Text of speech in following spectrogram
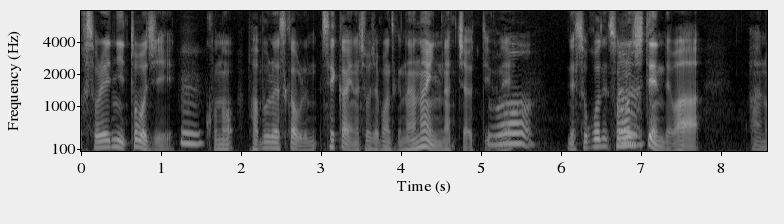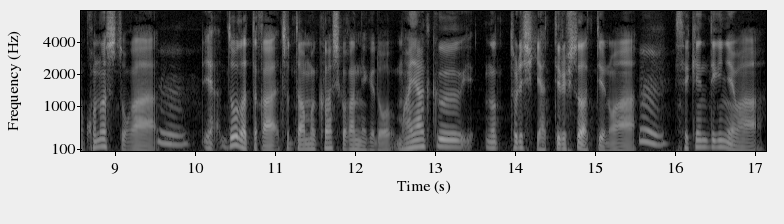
からそれに当時うん。このパブロ・エスカバル世界の長者番付が7位になっちゃうっていうね。でそこでその時点では、あのこの人が、うん。いやどうだったかちょっとあんま詳しく分かんないけど麻薬の取引やってる人だっていうのはうん。世間的には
